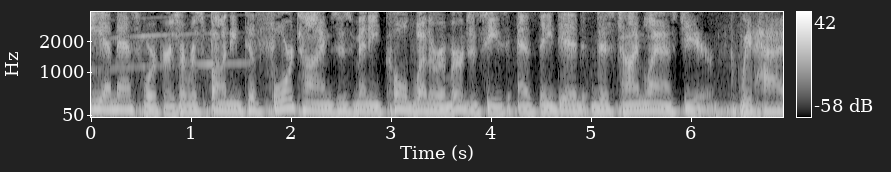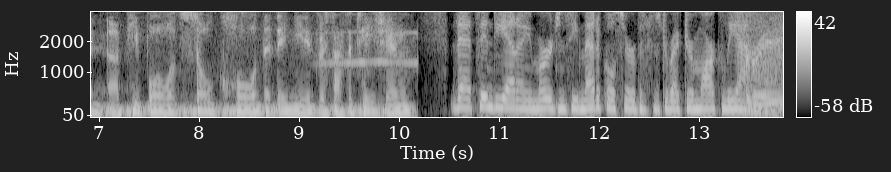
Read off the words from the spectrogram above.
EMS workers are responding to four times as many cold weather emergencies as they did this time last year. We've had uh, people so cold that they needed resuscitation. That's Indiana Emergency Medical Services Director Mark Liao. Three,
